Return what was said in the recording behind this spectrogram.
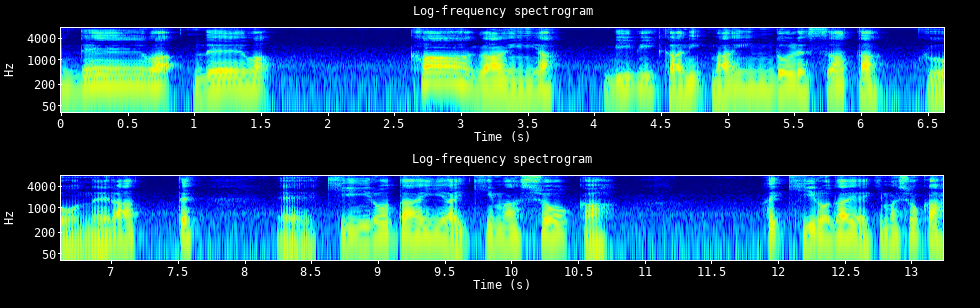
ー、では、では、カーガンやビビカにマインドレスアタックを狙って、えー黄色ダイヤ行きましょうか。はい、黄色ダイヤ行きましょうか。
